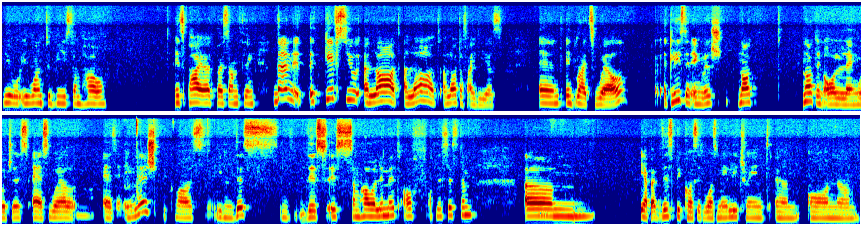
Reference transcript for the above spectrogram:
you you want to be somehow inspired by something then it, it gives you a lot a lot a lot of ideas and it writes well at least in english not not in all languages as well as in english because even this this is somehow a limit of of the system. Um yeah but this because it was mainly trained um, on um,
